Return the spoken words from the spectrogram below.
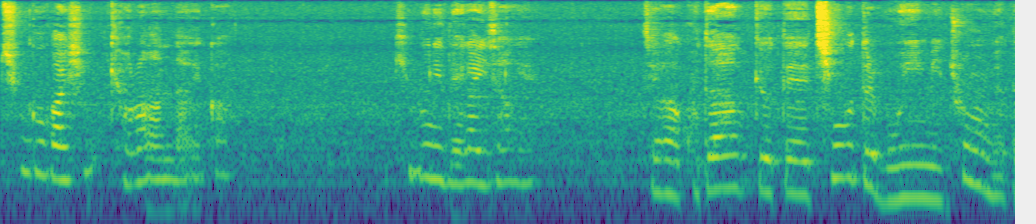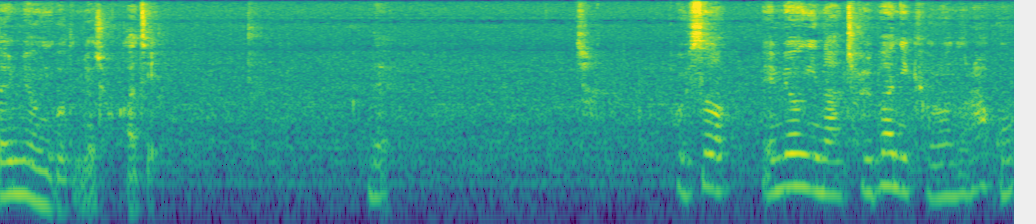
친구가 시- 결혼한다니까 기분이 내가 이상해. 제가 고등학교 때 친구들 모임이 총 8명이거든요 저까지. 참 벌써 4명이나 절반이 결혼을 하고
